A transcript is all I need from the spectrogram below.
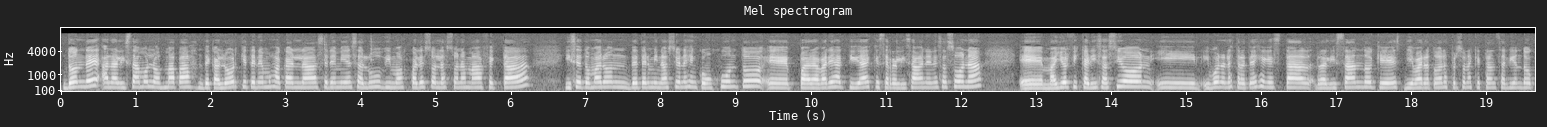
donde analizamos los mapas de calor que tenemos acá en la Seremi de Salud, vimos cuáles son las zonas más afectadas y se tomaron determinaciones en conjunto eh, para varias actividades que se realizaban en esa zona, eh, mayor fiscalización y, bueno, la estrategia que se está realizando que es llevar a todas las personas que están saliendo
